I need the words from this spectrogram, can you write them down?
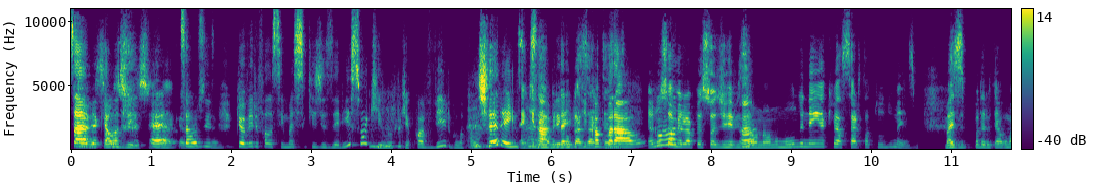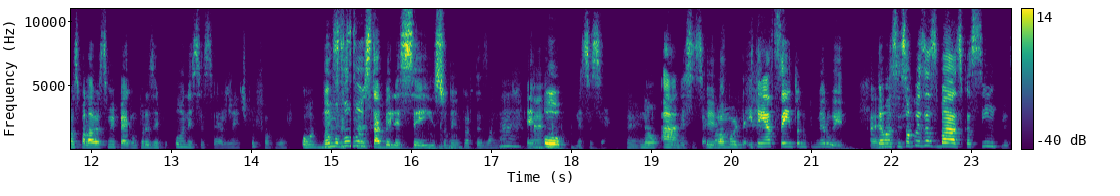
Sabe, É, aquela vícios, é, né, que que eu viro e falo assim, mas se quis dizer isso ou aquilo, porque com a vírgula faz diferença, É que nem Daí com fica bravo. Eu não sou a melhor pessoa de revisão, não, no mundo, e nem a que acerta tudo mesmo. Mas, por exemplo, tem algumas palavras que me pegam. Por exemplo, o necessário, gente, por favor. Ou Vamos, vamos estabelecer isso dentro do artesanato. É, É. o necessário, É. não a necessário. Pelo amor de Deus. E tem acento no primeiro erro. É. Então, assim, são coisas básicas, simples,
